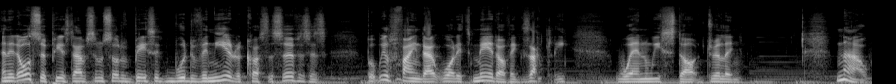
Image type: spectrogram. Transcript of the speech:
and it also appears to have some sort of basic wood veneer across the surfaces, but we'll find out what it's made of exactly when we start drilling. Now,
